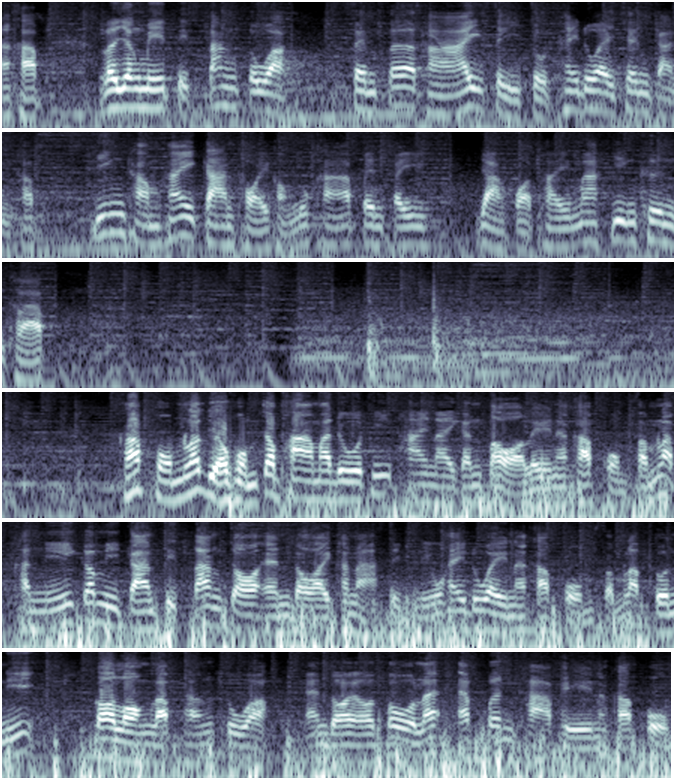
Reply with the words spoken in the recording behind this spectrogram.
นะครับ เรายังมีติดตั้งตัวเซ็นเซอร์ท้าย 4 จุดให้ด้วยเช่นกันครับ ยิ่งทำให้การถอยของลูกค้าเป็นไปอย่างปลอดภัยมากยิ่งขึ้นครับ ครับผมแล้วเดี๋ยวผมจะพามาดูที่ภายในกันต่อเลยนะครับผมสำหรับคันนี้ก็มีการติดตั้งจอ Android ขนาด 10 นิ้วให้ด้วยนะครับผมสำหรับตัวนี้ก็รองรับทั้งตัว Android Auto และ Apple CarPlay นะครับผม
